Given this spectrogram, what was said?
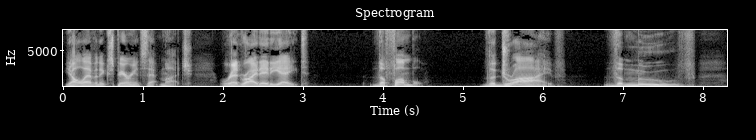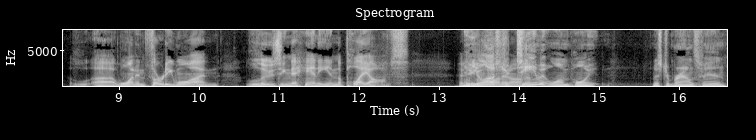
y'all haven't experienced that much. Red Right 88, the fumble, the drive, the move, uh, 1 in 31, losing to Henny in the playoffs. And, and you lost your team at one point. Mr. Browns fan.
